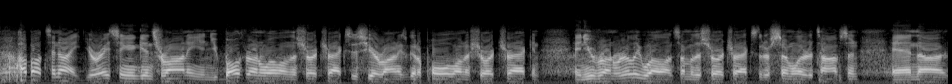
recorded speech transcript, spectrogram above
How about tonight? You're racing against Ronnie, and you both run well on the short tracks this year. Ronnie's got a pole on a short track, and, and you've run really well on some of the short tracks that are similar to Thompson. And uh,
